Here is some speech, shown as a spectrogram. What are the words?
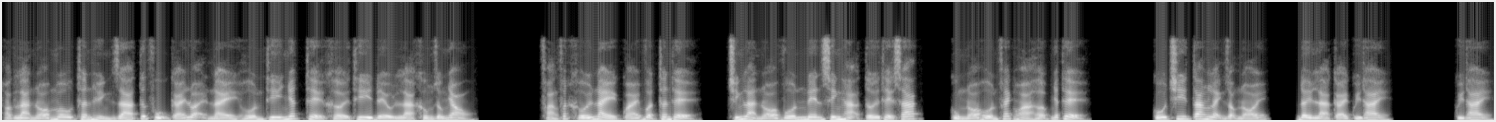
hoặc là nó mâu thân hình ra tức phụ cái loại này hồn thi nhất thể khởi thi đều là không giống nhau. phảng phất khối này quái vật thân thể, chính là nó vốn nên sinh hạ tới thể xác, cùng nó hồn phách hòa hợp nhất thể. Cố chi tăng lạnh giọng nói, đây là cái quỷ thai. Quỷ thai?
